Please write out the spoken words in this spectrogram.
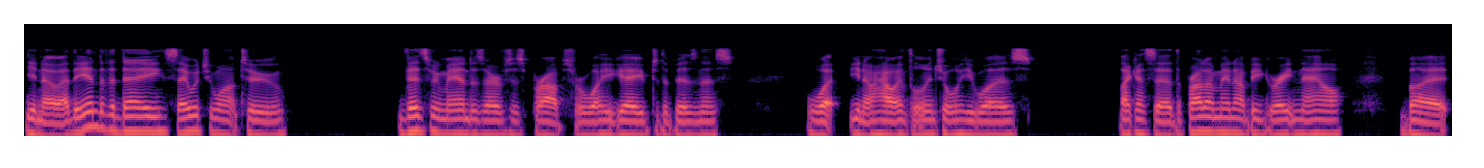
you know, at the end of the day, say what you want to. Vince McMahon deserves his props for what he gave to the business, what, you know, how influential he was. Like I said, the product may not be great now, but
